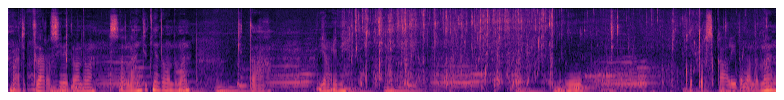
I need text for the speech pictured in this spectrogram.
mari taruh sini teman-teman. Selanjutnya teman-teman, kita yang ini. Oh, kotor sekali teman-teman.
